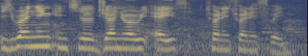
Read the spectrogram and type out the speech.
is running until January 8, 2023.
